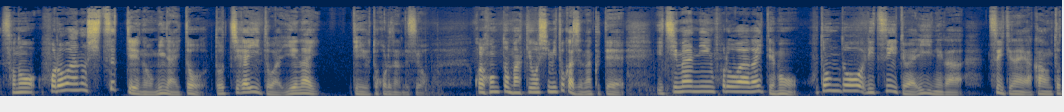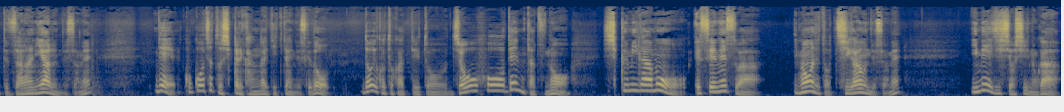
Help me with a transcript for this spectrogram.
そのフォロワーの質っていうのを見ないと、どっちがいいとは言えないっていうところなんですよ。これ本当負け惜しみとかじゃなくて、1万人フォロワーがいても、ほとんどリツイートやいいねがついてないアカウントってザラにあるんですよね。で、ここをちょっとしっかり考えていきたいんですけど、どういうことかっていうと、情報伝達の仕組みがもう SNS は今までと違うんですよね。イメージしてほしいのが、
